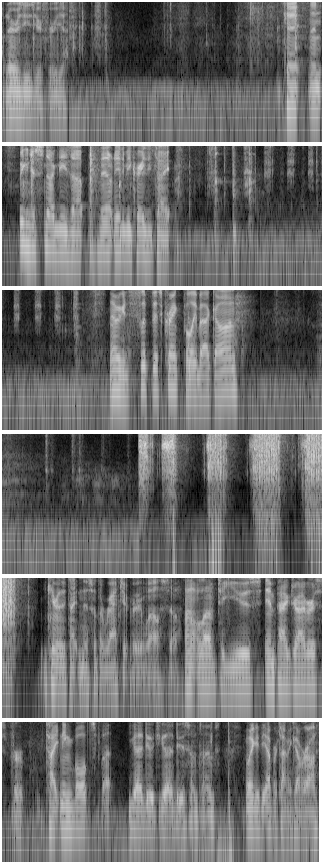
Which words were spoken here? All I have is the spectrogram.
Whatever is easier for you. Okay, then we can just snug these up. They don't need to be crazy tight. Now we can slip this crank pulley back on. Can't really tighten this with a ratchet very well, so I don't love to use impact drivers for tightening bolts, but you gotta do what you gotta do sometimes. You wanna get the upper timing cover on.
